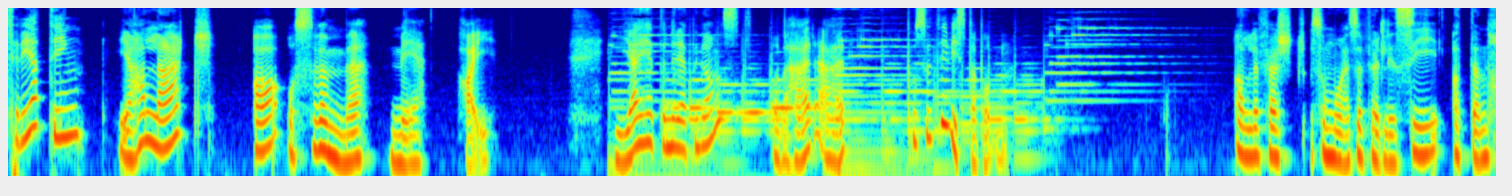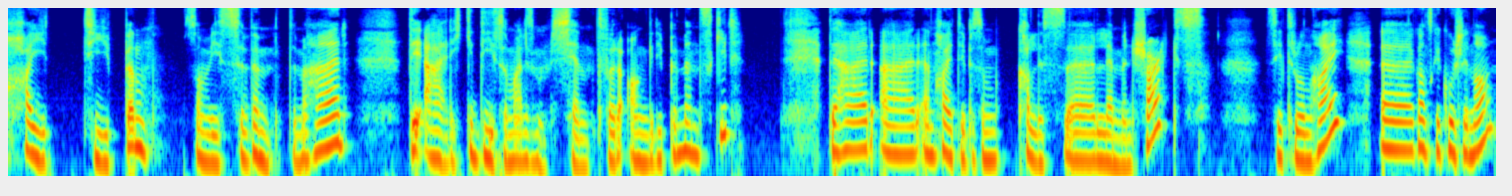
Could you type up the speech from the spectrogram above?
Tre ting jeg har lært av å svømme med hai. Jeg heter Merete Gamst, og det her er Positivistapodden. Aller først så må jeg selvfølgelig si at den haitypen som vi svømte med her, det er ikke de som er liksom kjent for å angripe mennesker. Det her er en haitype som kalles uh, lemon sharks. Sitronhai. Uh, ganske koselig navn.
